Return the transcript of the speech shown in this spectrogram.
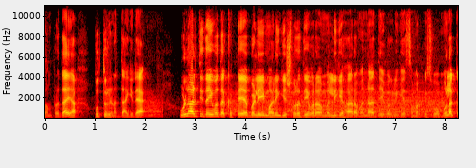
ಸಂಪ್ರದಾಯ ಪುತ್ತೂರಿನದ್ದಾಗಿದೆ. ಉಳ್ಳಾಳ್ತಿ ದೈವದ ಕಟ್ಟೆಯ ಬಳಿ ಮಹಲಿಂಗೇಶ್ವರ ದೇವರ ಮಲ್ಲಿಗೆ ಹಾರವನ್ನು ದೈವಗಳಿಗೆ ಸಮರ್ಪಿಸುವ ಮೂಲಕ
